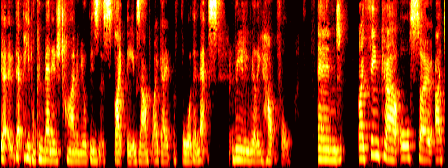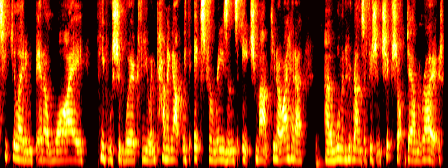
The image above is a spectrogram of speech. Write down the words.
that people can manage time in your business, like the example I gave before, then that's really, really helpful. And I think uh, also articulating better why people should work for you and coming up with extra reasons each month. You know, I had a, a woman who runs a fish and chip shop down the road,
